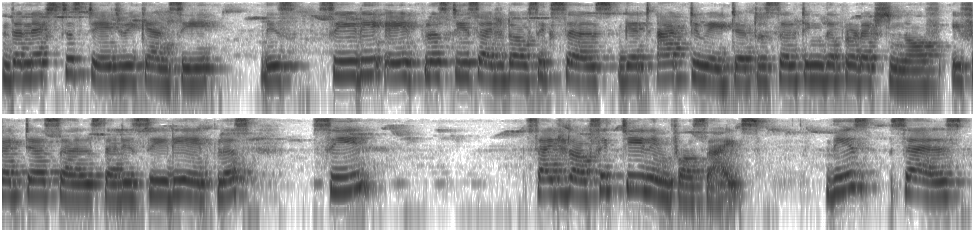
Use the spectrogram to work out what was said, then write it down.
the next stage we can see this CD8 plus T cytotoxic cells get activated resulting the production of effector cells that is CD8 plus C cytotoxic T lymphocytes. These cells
